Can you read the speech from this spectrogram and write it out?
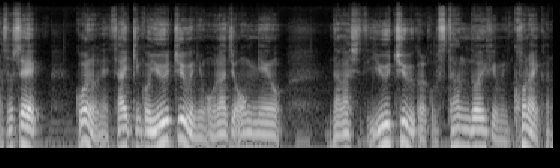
あそして、こういうのね、最近こう YouTube にも同じ音源を流してて、YouTube からこうスタンド FM に来ないかな。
